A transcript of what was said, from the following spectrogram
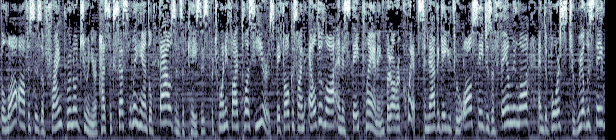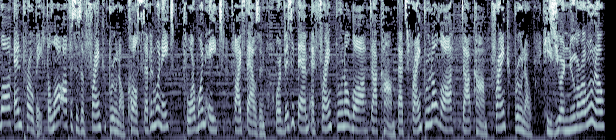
The law offices of Frank Bruno Jr. has successfully handled thousands of cases for 25 plus years. They focus on elder law and estate planning, but are equipped to navigate you through all stages of family law and divorce to real estate law and probate. The law offices of Frank Bruno. Call 718-418-5000 or visit them at frankbrunolaw.com. That's frankbrunolaw.com. Frank Bruno. He's your numero uno.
